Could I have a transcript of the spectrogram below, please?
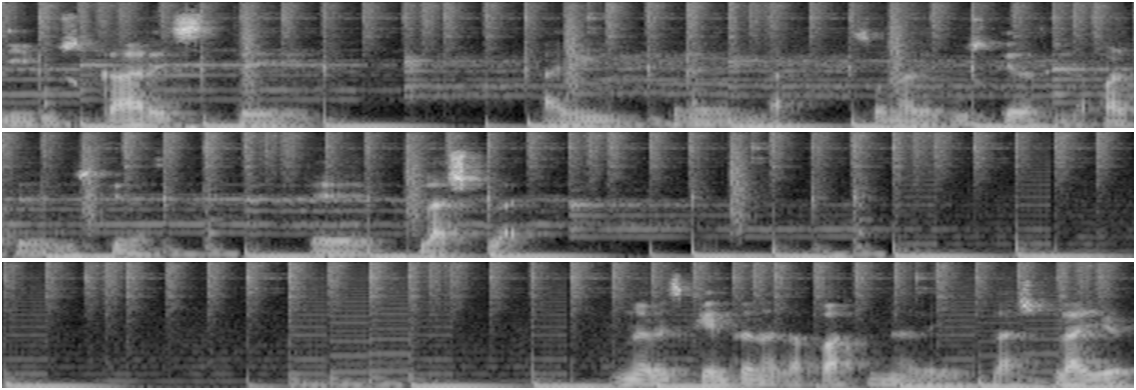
y buscar este ahí poner en la zona de búsquedas en la parte de búsquedas eh, Flash Player una vez que entran a la página de Flash Player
